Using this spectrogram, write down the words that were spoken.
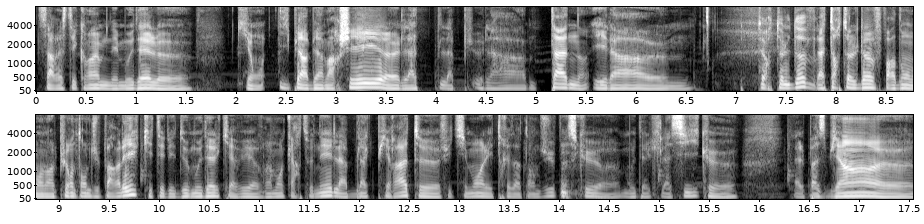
ça restait quand même des modèles euh, qui ont hyper bien marché. Euh, la, la, la Tan et la euh, Turtle Dove la Turtle Dove, pardon, on n'en a plus entendu parler, qui étaient les deux modèles qui avaient vraiment cartonné. La Black Pirate, effectivement, elle est très attendue parce que euh, modèle classique, euh, elle passe bien. euh,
